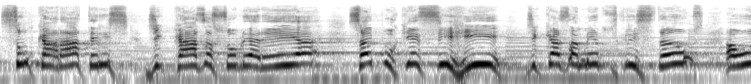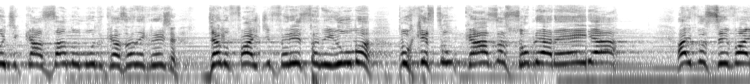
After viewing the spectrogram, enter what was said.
são caráteres de casa sobre areia. Sabe por que se ri de casamentos cristãos, aonde casar no mundo e casar na igreja já não faz diferença nenhuma? Porque são casas sobre areia. Aí você vai,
